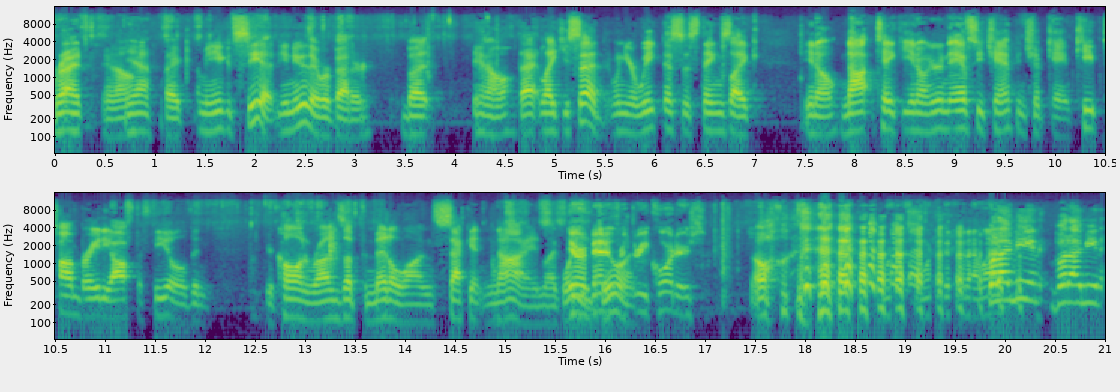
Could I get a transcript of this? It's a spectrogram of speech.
Right. You know, Yeah. like I mean, you could see it. You knew they were better, but you know that, like you said, when your weakness is things like, you know, not take, you know, you're in the AFC Championship game, keep Tom Brady off the field, and you're calling runs up the middle on second and nine. Like, what They are were you better doing? for three quarters. Oh, but but I mean, but I mean,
